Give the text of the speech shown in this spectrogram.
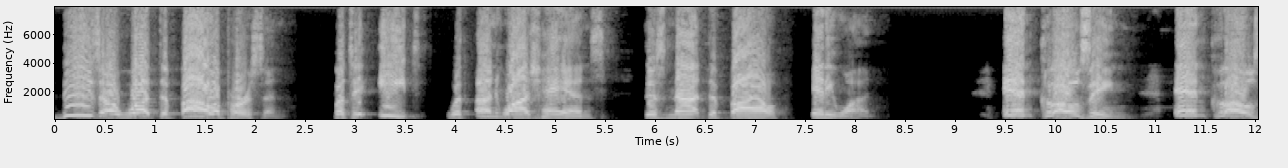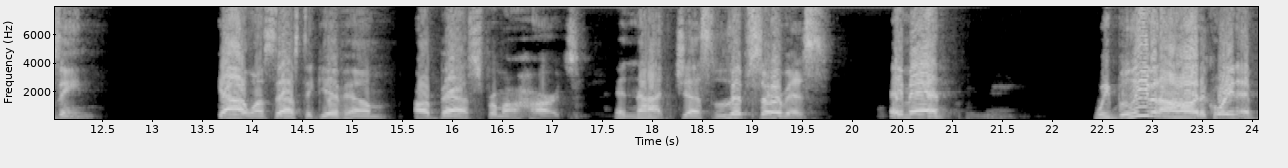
These are what defile a person. But to eat with unwashed hands does not defile anyone. In closing, in closing, God wants us to give him our best from our hearts and not just lip service. Amen. We believe in our heart, according and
